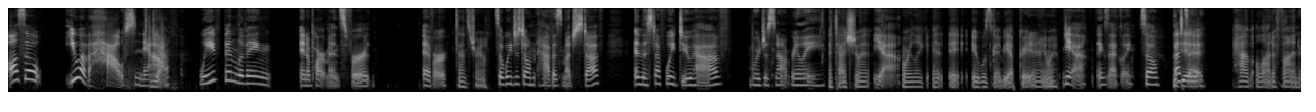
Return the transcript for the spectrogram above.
also, you have a house now. Yeah. We've been living in apartments for ever. That's true. So we just don't have as much stuff. And the stuff we do have, we're just not really, Attached to it, yeah. or like it, it, it was going to be upgraded anyway. Yeah, exactly. So We did it. have a lot of fun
